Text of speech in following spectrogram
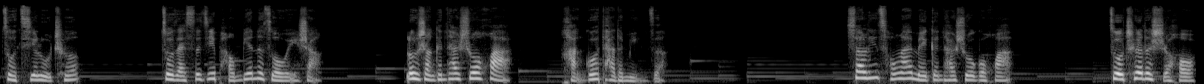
坐七路车，坐在司机旁边的座位上，路上跟他说话，喊过他的名字。肖林从来没跟他说过话，坐车的时候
